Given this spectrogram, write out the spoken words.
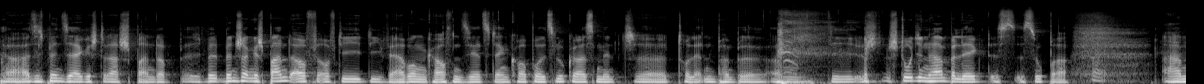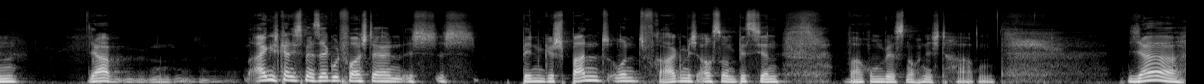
Ja, also ich bin sehr gespannt. Ob, ich bin schon gespannt auf, auf die, die Werbung. Kaufen Sie jetzt den Korpuls Lukas mit äh, Toilettenpömpel. Ähm, die Studien haben belegt, ist, ist super. Ähm, ja, eigentlich kann ich es mir sehr gut vorstellen. Ich, ich bin gespannt und frage mich auch so ein bisschen, warum wir es noch nicht haben. Ja,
